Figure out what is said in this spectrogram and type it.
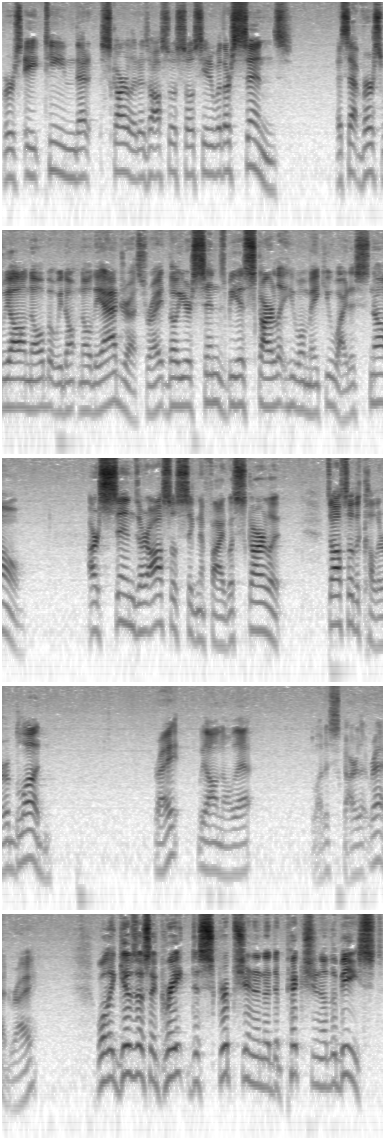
verse 18, that scarlet is also associated with our sins. That's that verse we all know, but we don't know the address, right? Though your sins be as scarlet, he will make you white as snow. Our sins are also signified with scarlet. It's also the color of blood, right? We all know that. Blood is scarlet red, right? Well, it gives us a great description and a depiction of the beast.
